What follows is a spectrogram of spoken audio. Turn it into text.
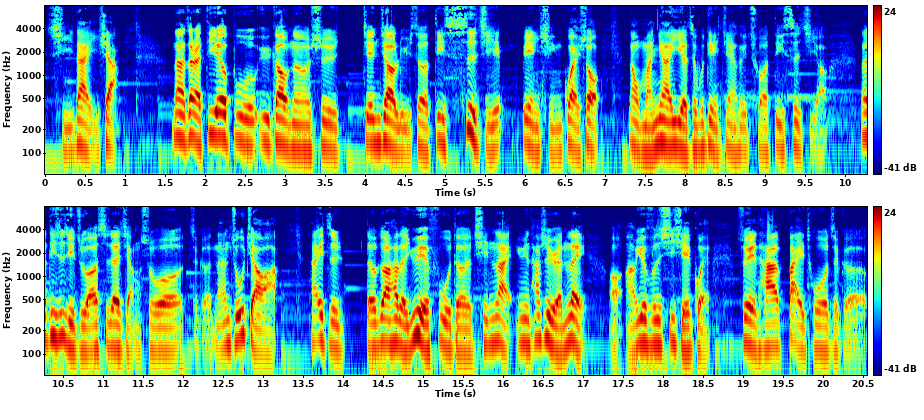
期待一下。那再来第二部预告呢？是《尖叫旅社》第四集《变形怪兽》。那我蛮讶异的，这部电影竟然可以出到第四集啊！那第四集主要是在讲说，这个男主角啊，他一直得不到他的岳父的青睐，因为他是人类哦啊，岳父是吸血鬼，所以他拜托这个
